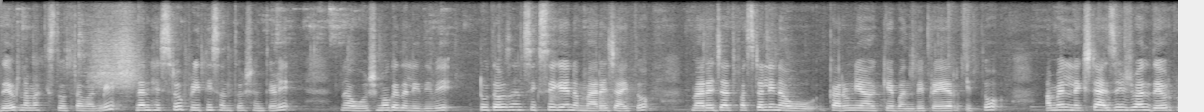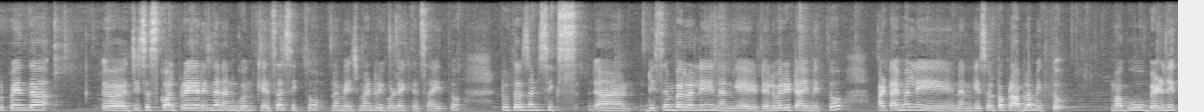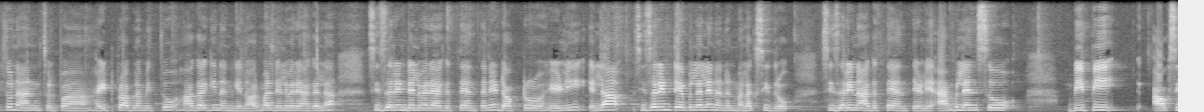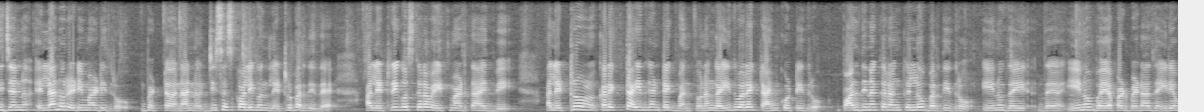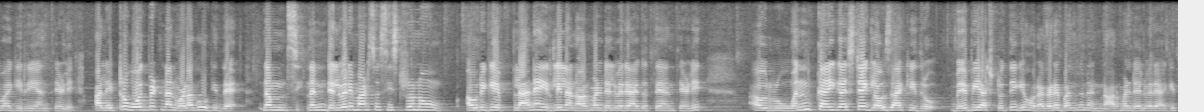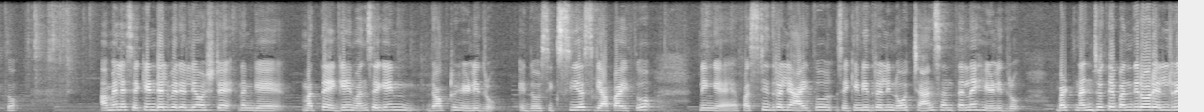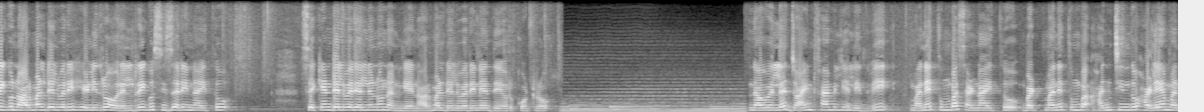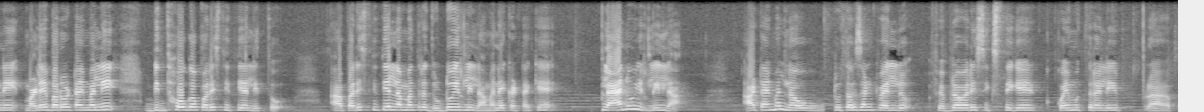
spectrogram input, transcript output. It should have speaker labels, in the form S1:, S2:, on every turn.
S1: ದೇವ್ರ ನಮಕ್ಕೆ ಸ್ತೋತ್ರವಾಗಲಿ. ನನ್ನ ಹೆಸರು ಪ್ರೀತಿ ಸಂತೋಷ್ ಅಂತೇಳಿ. ನಾವು ಶಿವಮೊಗ್ಗದಲ್ಲಿದ್ದೀವಿ. ಟೂ ತೌಸಂಡ್ ಸಿಕ್ಸಿಗೆ ನಮ್ಮ ಮ್ಯಾರೇಜ್ ಆಯಿತು. ಮ್ಯಾರೇಜ್ ಆದ ಫಸ್ಟಲ್ಲಿ ನಾವು ಕಾರುಣ್ಯಕ್ಕೆ ಬಂದ್ವಿ. ಪ್ರೇಯರ್ ಇತ್ತು. ಆಮೇಲೆ ನೆಕ್ಸ್ಟ್ ಆ್ಯಸ್ ಯೂಶ್ವಲ್ ದೇವ್ರ ಕೃಪೆಯಿಂದ ಜೀಸಸ್ ಕಾಲ್ ಪ್ರೇಯರಿಂದ ನನಗೊಂದು ಕೆಲಸ ಸಿಕ್ತು. ನಮ್ಮ ಯಜಮಾನ್ರಿಗೆ ಒಳ್ಳೆ ಕೆಲಸ ಇತ್ತು. ಟೂ ತೌಸಂಡ್ ಸಿಕ್ಸ್ ಡಿಸೆಂಬರಲ್ಲಿ ನನಗೆ ಡೆಲಿವರಿ ಟೈಮ್ ಇತ್ತು. ಆ ಟೈಮಲ್ಲಿ ನನಗೆ ಸ್ವಲ್ಪ ಪ್ರಾಬ್ಲಮ್ ಇತ್ತು. ಮಗು ಬೆಳೆದಿತ್ತು, ನಾನು ಸ್ವಲ್ಪ ಹೈಟ್ ಪ್ರಾಬ್ಲಮ್ ಇತ್ತು. ಹಾಗಾಗಿ ನನಗೆ ನಾರ್ಮಲ್ ಡೆಲಿವರಿ ಆಗಲ್ಲ. ಸಿಸರಿನ್ ಡೆಲಿವರಿ ಆಗುತ್ತೆ ಅಂತಲೇ ಡಾಕ್ಟ್ರು ಹೇಳಿ, ಎಲ್ಲ ಸಿಸರಿನ್ ಟೇಬಲಲ್ಲೇ ನನ್ನನ್ನು ಮಲಗಿಸಿದ್ರು. ಸಿಸರಿನ್ ಆಗುತ್ತೆ ಅಂತೇಳಿ ಆ್ಯಂಬುಲೆನ್ಸು ಬಿ ಪಿ ಆಕ್ಸಿಜನ್ ಎಲ್ಲನೂ ರೆಡಿ ಮಾಡಿದರು. ಬಟ್ ನಾನು ಜೀಸಸ್ ಕಾಲಿಗೆ ಒಂದು ಲೆಟ್ರ್ ಬರೆದಿದ್ದೆ ಆ ಲೆಟ್ರಿಗೋಸ್ಕರ ವೆಯ್ಟ್ ಮಾಡ್ತಾ ಇದ್ವಿ. ಆ ಲೆಟ್ರು ಕರೆಕ್ಟ್ ಐದು ಗಂಟೆಗೆ ಬಂತು. ನಂಗೆ ಐದುವರೆಗೆ ಟೈಮ್ ಕೊಟ್ಟಿದ್ರು. ಪಾಲ್ ದಿನಕರ್ ಅಂಕಲ್ಲು ಬರೆದಿದ್ರು, ಏನು ದಯ ಏನು ಭಯ ಪಡಬೇಡ ಧೈರ್ಯವಾಗಿರ್ರಿ ಅಂತೇಳಿ. ಆ ಲೆಟ್ರು ಓದ್ಬಿಟ್ಟು ನಾನು ಒಳಗೆ ಹೋಗಿದ್ದೆ. ನಮ್ಮ ಸಿ ನನಗೆ ಡೆಲಿವರಿ ಮಾಡಿಸೋ ಸಿಸ್ಟ್ರೂ ಅವರಿಗೆ ಪ್ಲ್ಯಾನೇ ಇರಲಿಲ್ಲ ನಾರ್ಮಲ್ ಡೆಲಿವರಿ ಆಗುತ್ತೆ ಅಂತೇಳಿ. ಅವರು ಒಂದು ಕೈಗಷ್ಟೇ ಗ್ಲೌಸ್ ಹಾಕಿದ್ರು. ಬೇಬಿ ಅಷ್ಟೊತ್ತಿಗೆ ಹೊರಗಡೆ ಬಂದು ನನಗೆ ನಾರ್ಮಲ್ ಡೆಲಿವರಿ ಆಗಿತ್ತು. ಆಮೇಲೆ ಸೆಕೆಂಡ್ ಡೆಲಿವರಿಯಲ್ಲಿಯೂ ಅಷ್ಟೇ. ನನಗೆ ಮತ್ತೆ ಎಗೇನ್ ಒನ್ಸ್ ಎಗೇನ್ ಡಾಕ್ಟ್ರು ಹೇಳಿದರು. ಇದು ಸಿಕ್ಸ್ ಇಯರ್ಸ್ ಗ್ಯಾಪ್ ಆಯಿತು. ನಿಮಗೆ ಫಸ್ಟ್ ಇದರಲ್ಲಿ ಆಯಿತು ಸೆಕೆಂಡ್ ಇದರಲ್ಲಿ ನೋ ಚಾನ್ಸ್ ಅಂತಲೇ ಹೇಳಿದರು. ಬಟ್ ನನ್ನ ಜೊತೆ ಬಂದಿರೋರೆಲ್ಲರಿಗೂ ನಾರ್ಮಲ್ ಡೆಲಿವರಿ ಹೇಳಿದರು ಅವರೆಲ್ಲರಿಗೂ ಸಿಸರಿನ್ ಆಯಿತು. ಸೆಕೆಂಡ್ ಡೆಲಿವರಿಯಲ್ಲೂ ನನಗೆ ನಾರ್ಮಲ್ ಡೆಲಿವರಿನೇ ದೇವರು ಕೊಟ್ಟರು ನಾವೆಲ್ಲ ಜಾಯಿಂಟ್ ಫ್ಯಾಮಿಲಿಯಲ್ಲಿದ್ವಿ ಮನೆ ತುಂಬ ಸಣ್ಣ ಆಯಿತು ಬಟ್ ಮನೆ ತುಂಬ ಹಂಚಿಂದು ಹಳೆ ಮನೆ, ಮಳೆ ಬರೋ ಟೈಮಲ್ಲಿ ಬಿದ್ದು ಹೋಗೋ ಪರಿಸ್ಥಿತಿಯಲ್ಲಿತ್ತು. ಆ ಪರಿಸ್ಥಿತಿಯಲ್ಲಿ ನಮ್ಮ ಹತ್ರ ದುಡ್ಡು ಇರಲಿಲ್ಲ, ಮನೆ ಕಟ್ಟೋಕ್ಕೆ. ಪ್ಲ್ಯಾನೂ ಇರಲಿಲ್ಲ. ಆ ಟೈಮಲ್ಲಿ ನಾವು ಟೂ ತೌಸಂಡ್ ಟ್ವೆಲ್ ಫೆಬ್ರವರಿ ಸಿಕ್ಸ್ತಿಗೆ ಕೊಯಮತ್ತೂರಲ್ಲಿ ಪ್ರಾ-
